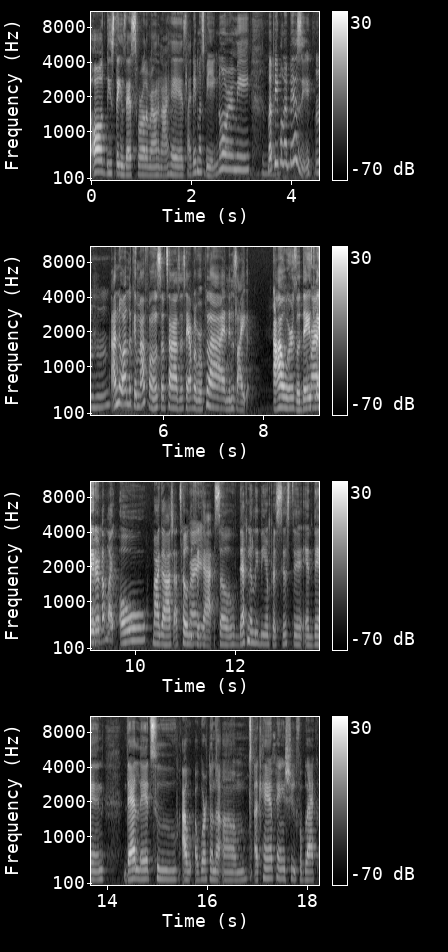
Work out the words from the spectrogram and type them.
All these things that swirl around in our heads, like they must be ignoring me, mm-hmm. but people are busy. Mm-hmm. I know I look at my phone sometimes and say I'm gonna reply, and then it's like hours or days right. later, and I'm like, oh my gosh, I totally right. forgot. So definitely being persistent, and then that led to I, I worked on a um, a campaign shoot for Black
